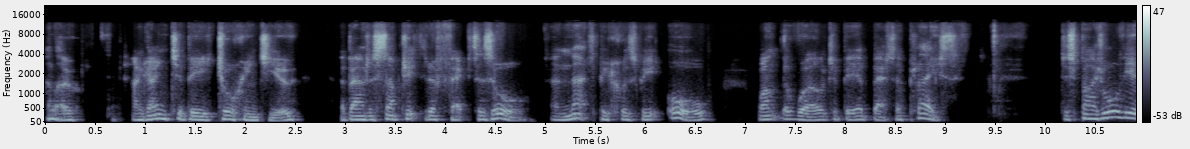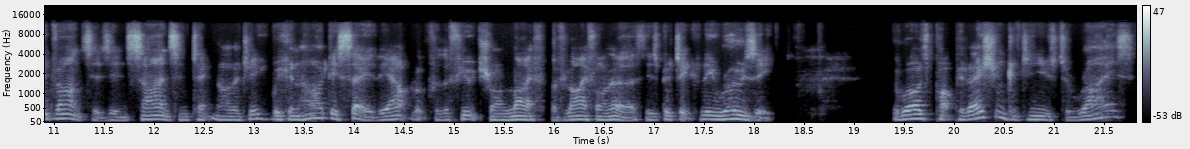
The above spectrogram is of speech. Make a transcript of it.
Hello, I'm going to be talking to you about a subject that affects us all, and that's because we all want the world to be a better place. Despite all the advances in science and technology, we can hardly say the outlook for the future on life of life on Earth is particularly rosy. The world's population continues to rise,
